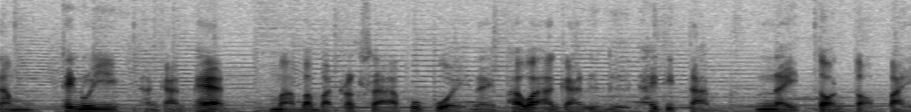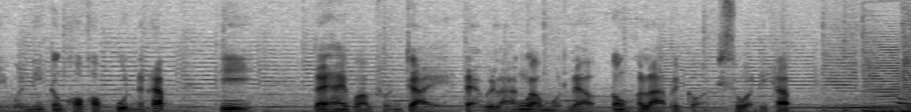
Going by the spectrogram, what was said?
นำเทคโนโลยีทางการแพทย์ มาบำบัดรักษาผู้ป่วยในภาวะอาการอื่น ๆ ให้ติดตามในตอนต่อไป วันนี้ต้องขอขอบคุณนะครับ ที่ ได้ให้ความสนใจ แต่เวลาของเราหมดแล้วต้องขอลาไปก่อน สวัสดีครับ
